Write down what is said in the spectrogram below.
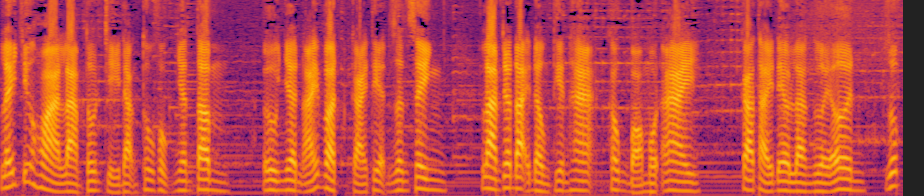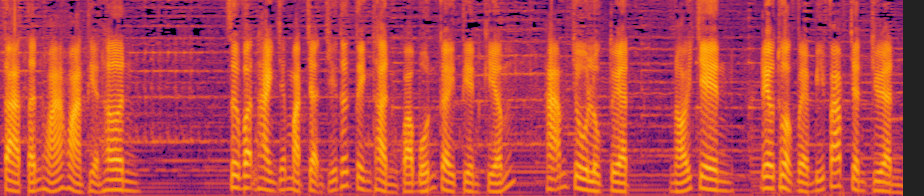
lấy chữ hòa làm tôn chỉ đặng thu phục nhân tâm, ưu nhân ái vật cải thiện dân sinh, làm cho đại đồng thiên hạ không bỏ một ai, cả thảy đều là người ơn, giúp ta tấn hóa hoàn thiện hơn. Sự vận hành trên mặt trận trí thức tinh thần qua bốn cây tiền kiếm, hãm chu lục tuyệt, nói trên đều thuộc về bí pháp chân truyền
